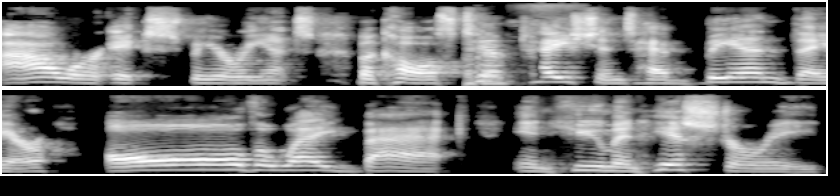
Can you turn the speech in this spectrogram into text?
our experience because okay. temptations have been there all the way back in human history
